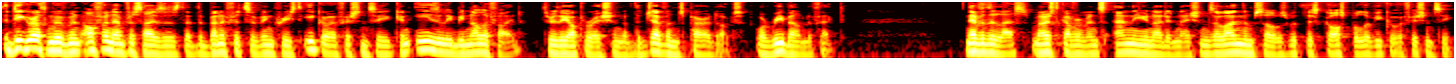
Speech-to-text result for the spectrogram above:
the degrowth movement often emphasizes that the benefits of increased eco efficiency can easily be nullified through the operation of the Jevons paradox or rebound effect. Nevertheless, most governments and the United Nations align themselves with this gospel of eco efficiency.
